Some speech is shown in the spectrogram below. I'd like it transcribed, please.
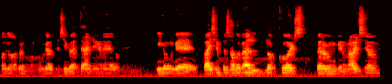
cuando nos reunimos como que al principio de este año en enero. Y como que Paisi empezó a tocar los chords, pero como que en una versión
